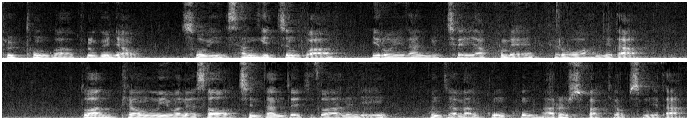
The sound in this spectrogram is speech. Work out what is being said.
불통과 불균형, 소위 상기증과 이로 인한 육체의 아픔에 괴로워합니다. 또한 병의원에서 진단되지도 않으니 혼자만 꿍꿍 앓을 수밖에 없습니다.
